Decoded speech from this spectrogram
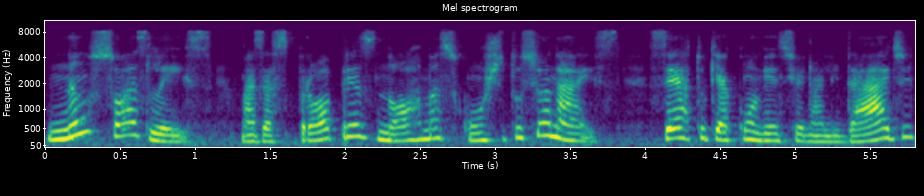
não só às leis, mas às próprias normas constitucionais. Certo que a convencionalidade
